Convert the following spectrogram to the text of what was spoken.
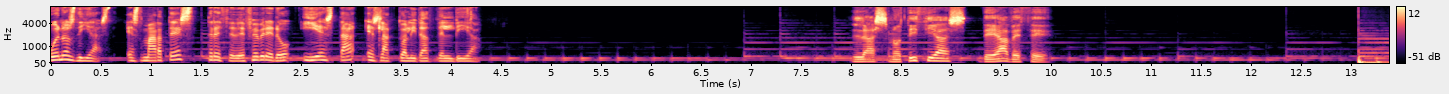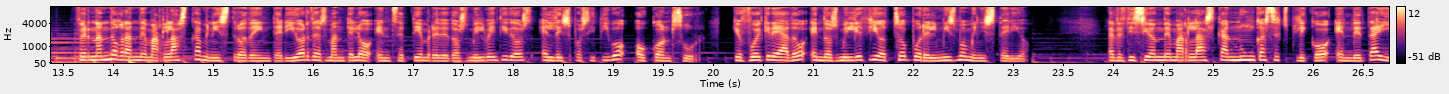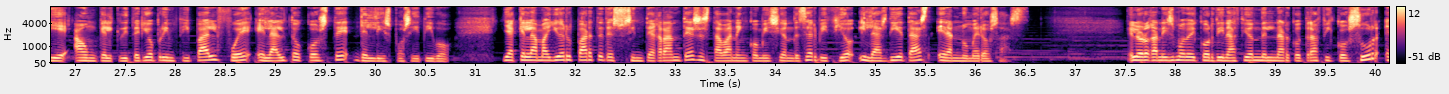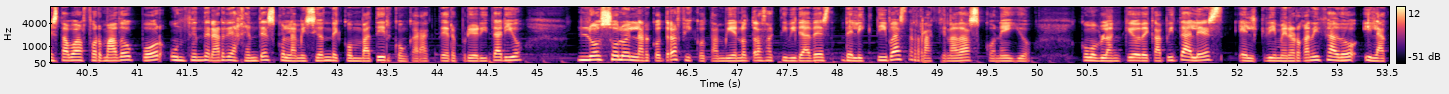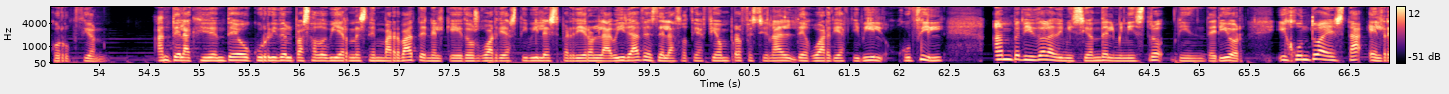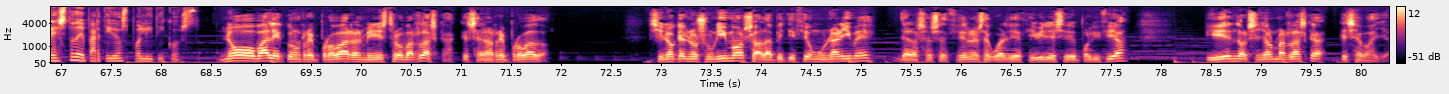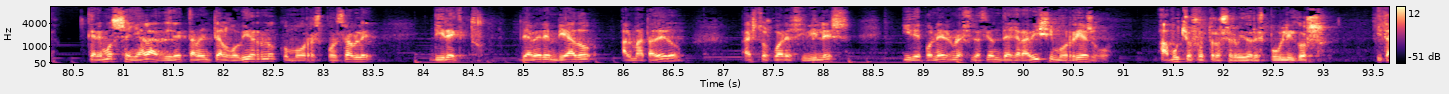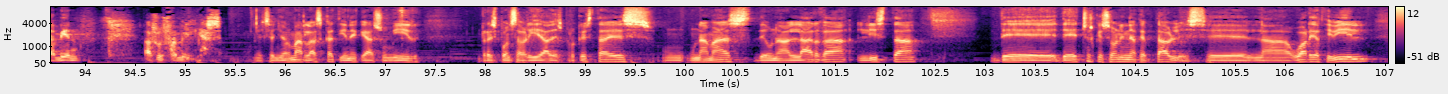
Buenos días, es martes 13 de febrero y esta es la actualidad del día. Las noticias de ABC. Fernando Grande Marlasca, ministro de Interior, desmanteló en septiembre de 2022 el dispositivo Oconsur, que fue creado en 2018 por el mismo ministerio. La decisión de Marlaska nunca se explicó en detalle, aunque el criterio principal fue el alto coste del dispositivo, ya que la mayor parte de sus integrantes estaban en comisión de servicio y las dietas eran numerosas. El organismo de coordinación del narcotráfico sur estaba formado por un centenar de agentes con la misión de combatir con carácter prioritario no solo el narcotráfico, también otras actividades delictivas relacionadas con ello, como blanqueo de capitales, el crimen organizado y la corrupción. Ante el accidente ocurrido el pasado viernes en Barbate, en el que dos guardias civiles perdieron la vida desde la Asociación Profesional de Guardia Civil, JUCIL, han pedido la dimisión del ministro de Interior y junto a esta el resto de partidos políticos. No vale con reprobar al ministro Barlasca, que será reprobado, sino que nos unimos a la petición unánime de las asociaciones de guardias civiles y de policía pidiendo al señor Marlasca que se vaya. Queremos señalar directamente al Gobierno como responsable directo de haber enviado al matadero a estos guardias civiles y de poner en una situación de gravísimo riesgo a muchos otros servidores públicos y también a sus familias. El señor Marlasca tiene que asumir responsabilidades, porque esta es una más de una larga lista de, hechos que son inaceptables. Eh, la Guardia Civil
